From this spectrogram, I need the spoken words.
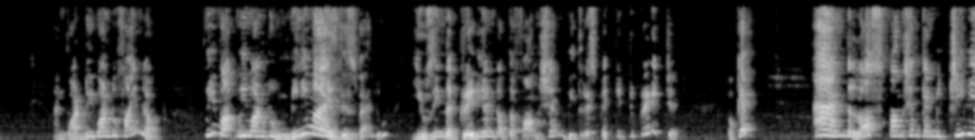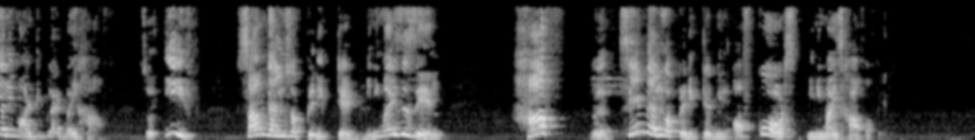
And what do we want to find out? We, wa we want to minimize this value using the gradient of the function with respect to predicted. Okay, and the loss function can be trivially multiplied by half. So if some values of predicted minimizes L, half the same value of predicted will of course minimize half of L.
